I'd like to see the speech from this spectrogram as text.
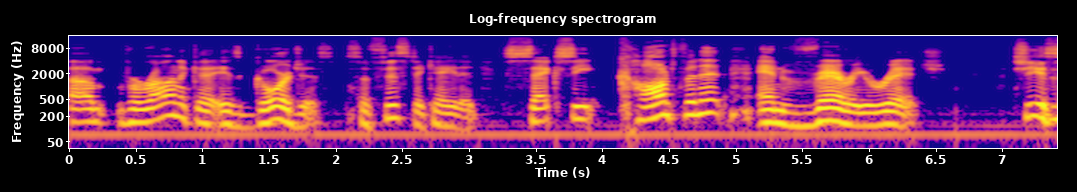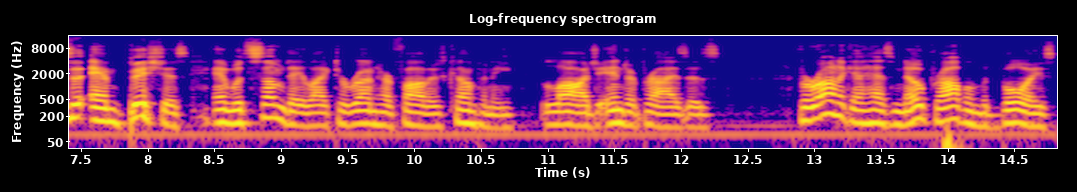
Um, Veronica is gorgeous, sophisticated, sexy, confident, and very rich. She is ambitious and would someday like to run her father's company, Lodge Enterprises. Veronica has no problem with boys,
